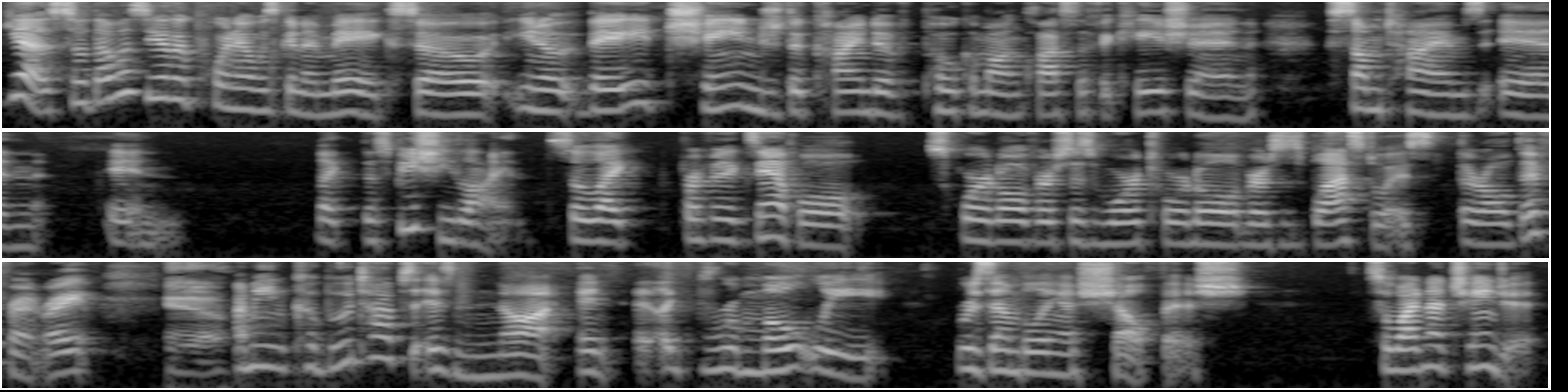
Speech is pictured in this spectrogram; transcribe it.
Yeah, so that was the other point I was going to make. So, you know, they change the kind of Pokemon classification sometimes in in like the species line. So like perfect example, Squirtle versus Wartortle versus Blastoise, they're all different, right? Yeah. I mean, Kabutops is not in, like remotely resembling a shellfish. So why not change it?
